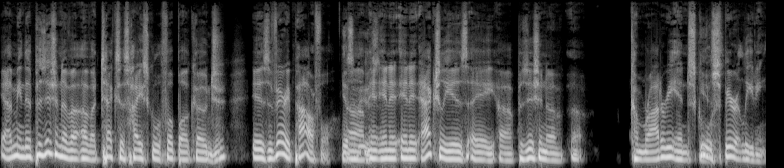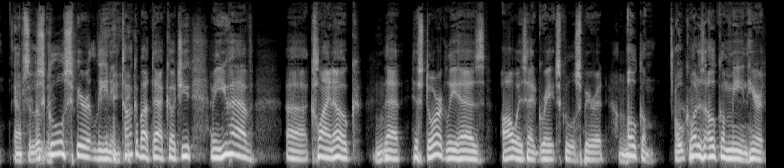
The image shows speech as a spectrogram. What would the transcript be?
Yeah, I mean the position of a of a Texas high school football coach is very powerful. Mm-hmm. Yes, it um, is. And, and it and it actually is a uh, position of uh, camaraderie and school Yes. spirit leading. Absolutely. School spirit leading. Talk about that, Coach. You, I mean, you have uh, Klein Oak Mm-hmm. that historically has always had great school spirit. Mm-hmm. Oakham. Oakham. What does Oakham mean here?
